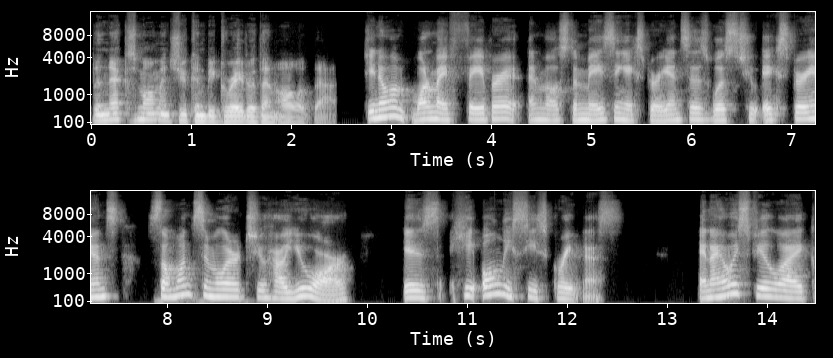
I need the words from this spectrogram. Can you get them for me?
The next moment, you can be greater than all of that. Do you know one of my favorite and most amazing experiences was to experience someone similar to how you are? Is he only sees greatness. And I always feel like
